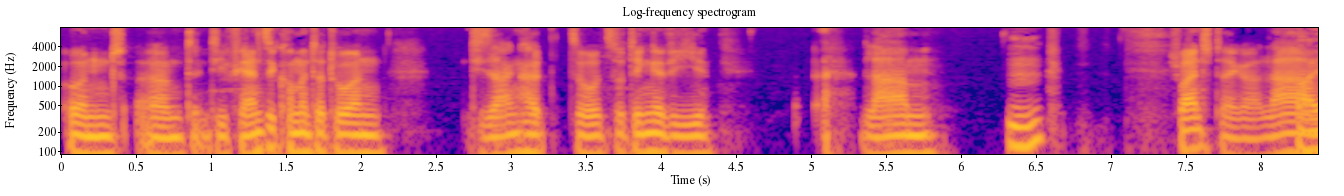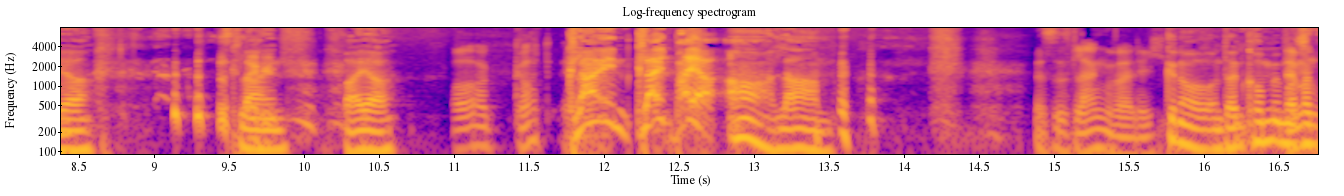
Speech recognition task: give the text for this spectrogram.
Und ähm, die Fernsehkommentatoren, die sagen halt so, so Dinge wie äh, lahm, Mhm. Schweinsteiger, lahm. Bayer. Klein. Bayer. Oh Gott, ey, Klein, klein, Bayer. Ah, lahm. das ist langweilig. Genau. Und dann kommen immer Wenn man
